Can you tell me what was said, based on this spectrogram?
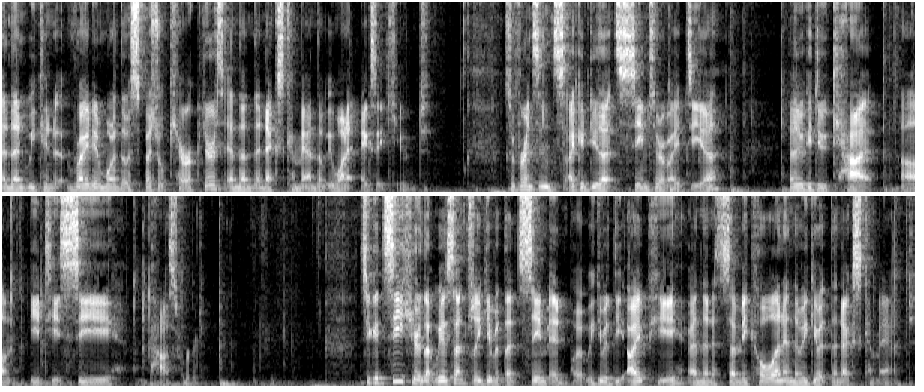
and then we can write in one of those special characters and then the next command that we want to execute. So for instance, I could do that same sort of idea, and then we could do cat um, etc password. So you can see here that we essentially give it that same input. We give it the IP and then a semicolon, and then we give it the next command.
